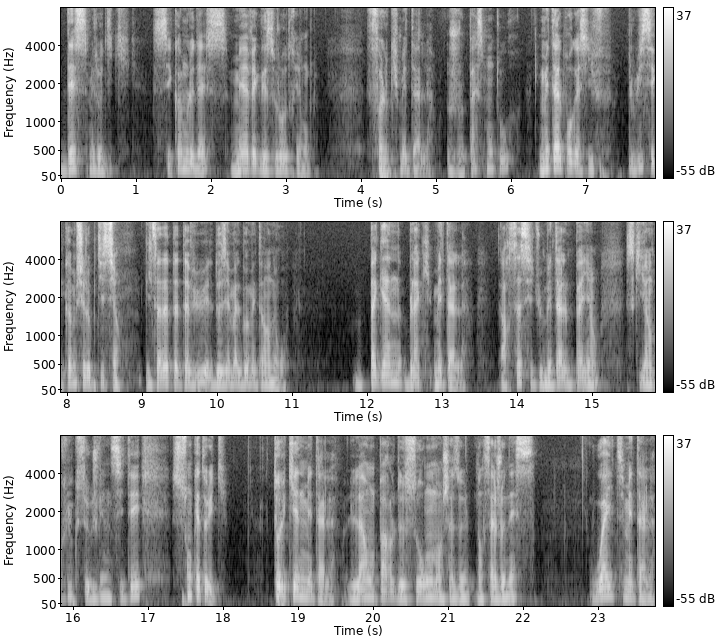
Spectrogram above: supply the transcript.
Death mélodique, c'est comme le death mais avec des solos au triangle. Folk metal, je passe mon tour. Metal progressif, lui c'est comme chez l'opticien, il s'adapte à ta vue et le deuxième album est à 1 euro. Pagan Black Metal. Alors ça, c'est du métal païen, ce qui inclut que ceux que je viens de citer sont catholiques. Tolkien Metal. Là, on parle de Sauron dans, sa- dans sa jeunesse. White Metal.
